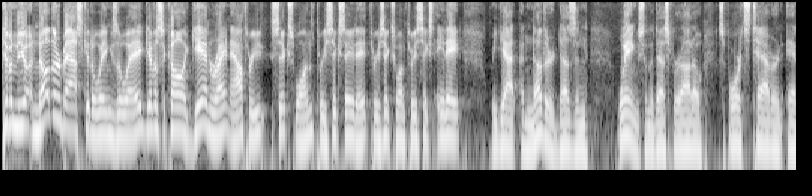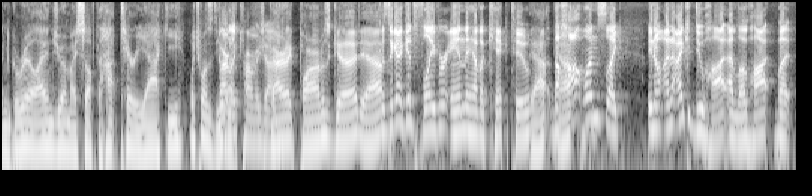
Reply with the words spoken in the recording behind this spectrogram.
Giving you another basket of wings away. Give us a call again right now 361 3688, 361 3688. We got another dozen wings from the Desperado Sports Tavern and Grill. I enjoy myself the hot teriyaki. Which ones do you Garlic like? parmesan. Garlic parm is good. Yeah. because they got good flavor and they have a kick too. Yeah, the yeah. hot ones, like you know, and I could do hot. I love hot, but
